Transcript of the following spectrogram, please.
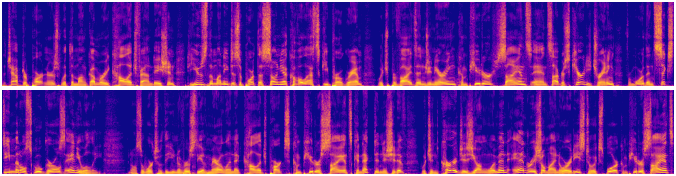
The chapter partners with the Montgomery College Foundation to use the money to support the Sonia Kovalevsky program, which provides engineering, computer, science, and cybersecurity training for more than 60 middle school girls annually. It also works with the University of Maryland at College Park's Computer Science Connect initiative, which encourages young women and racial minorities to explore computer science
